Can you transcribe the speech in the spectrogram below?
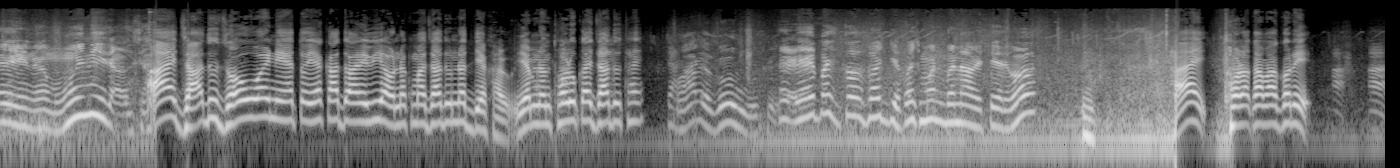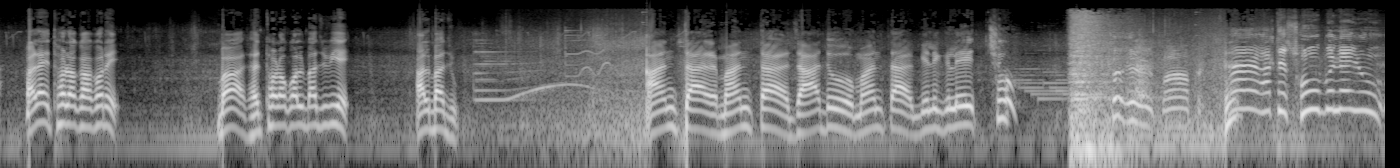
એ ના હું નહીં જાઉં છું. આ જાદુ જોવું હોય ને તો એકાદો આવી આવ નકમાં જાદુ નથી દેખાડું. એમને એમ થોડું કઈ જાદુ થાય. મારે જોવું છે. એ એ પછી તો જોજે પછી મન બનાવે ત્યારે હો. હાય થોડોક આવા કરે હા હા. થોડોક આ કરે બસ હજી થોડોક ઓલ બાજુ વીએ. આલ બાજુ. આંતર મંતર જાદુ મંતર ગિલી ગિલી. છું. બાપ શું બનાવ્યું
